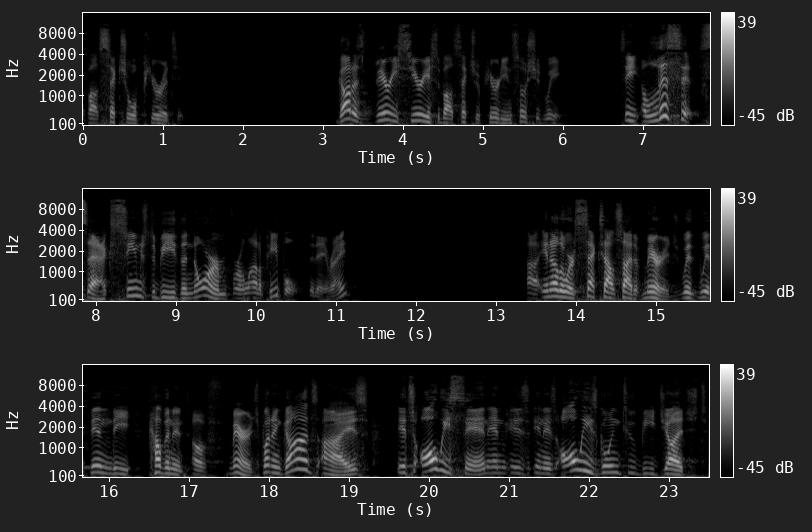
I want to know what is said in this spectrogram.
about sexual purity. God is very serious about sexual purity, and so should we. See, illicit sex seems to be the norm for a lot of people today, right? Uh, in other words, sex outside of marriage, with, within the covenant of marriage. But in God's eyes, it's always sin and is, and is always going to be judged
